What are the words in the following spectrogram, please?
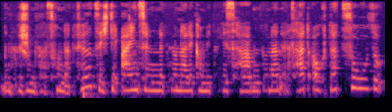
inzwischen fast 140, die einzelne nationale Komitees haben, sondern es hat auch dazu so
